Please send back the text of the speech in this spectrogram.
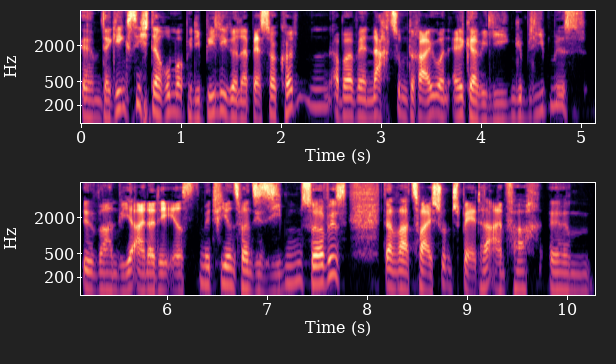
Ähm, da ging es nicht darum, ob wir die billiger oder besser könnten, aber wenn nachts um drei Uhr ein Lkw liegen geblieben ist, äh, waren wir einer der ersten mit 24-7-Service. Dann war zwei Stunden später einfach ähm,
